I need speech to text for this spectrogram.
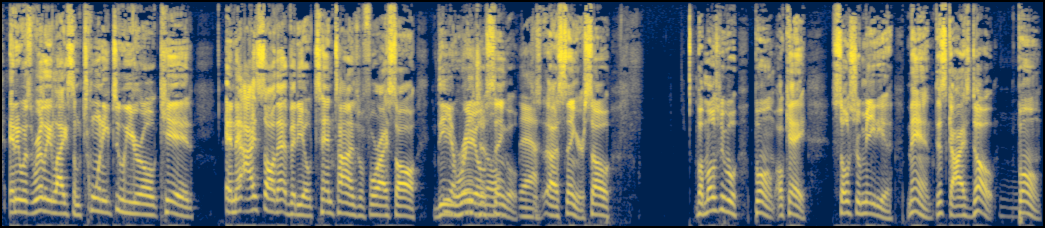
and it was really like some twenty two year old kid. And I saw that video ten times before I saw the, The real original. single Yeah. uh, singer. So, but most people, boom, okay, social media, man, this guy's dope. Boom,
